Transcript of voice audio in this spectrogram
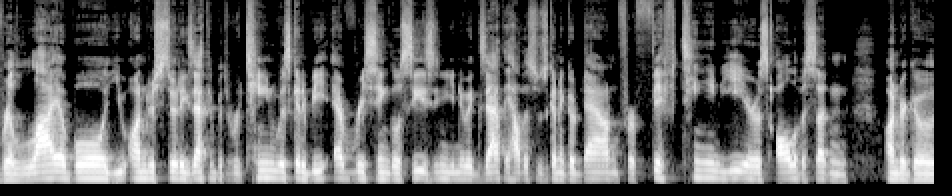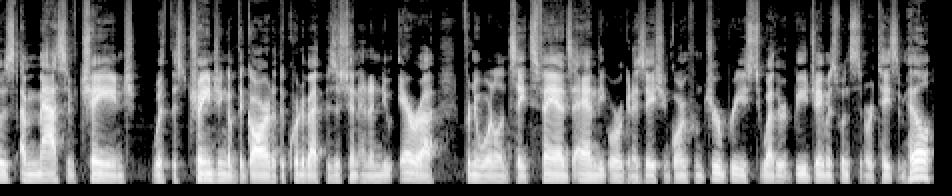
reliable. You understood exactly what the routine was going to be every single season. You knew exactly how this was going to go down for 15 years. All of a sudden, undergoes a massive change with this changing of the guard at the quarterback position and a new era for New Orleans Saints fans and the organization, going from Drew Brees to whether it be Jameis Winston or Taysom Hill.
